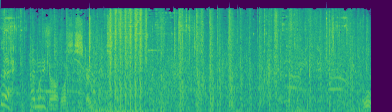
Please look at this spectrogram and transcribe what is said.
There, Oh my ammunition. god, why is the scope on this thing? Ooh.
